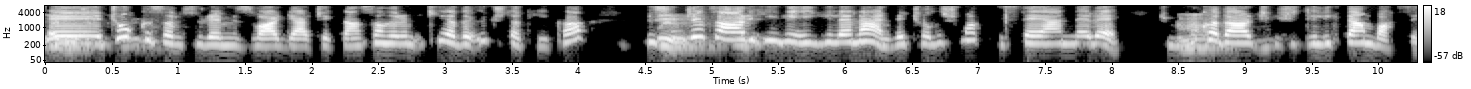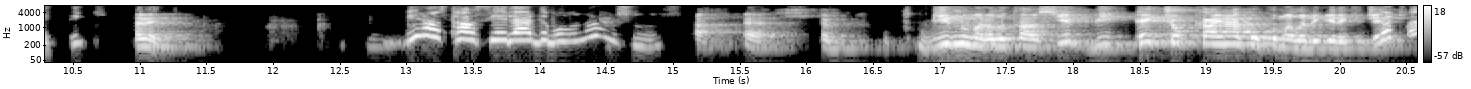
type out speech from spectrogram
e, çok kısa bir süremiz var gerçekten. Sanırım iki ya da üç dakika. Düşünce Buyurun. tarihiyle ilgilenen ve çalışmak isteyenlere, şimdi Hı. bu kadar çeşitlilikten bahsettik. Evet. Biraz tavsiyelerde bulunur musunuz? Bir numaralı tavsiye bir, pek çok kaynak okumaları gerekecek.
